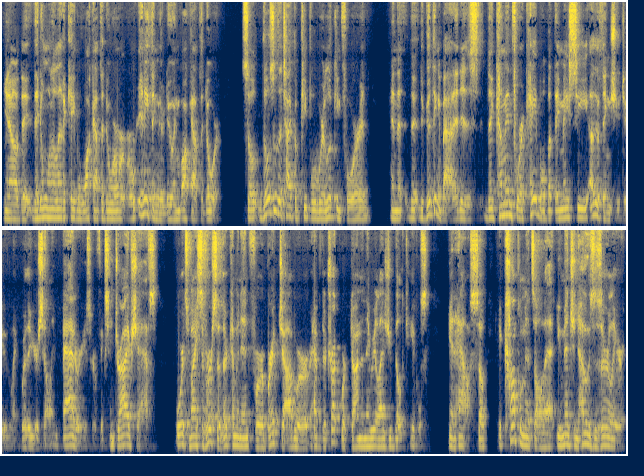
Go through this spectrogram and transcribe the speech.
you know, they they don't want to let a cable walk out the door or, or anything they're doing walk out the door. So those are the type of people we're looking for, and and the, the, the, good thing about it is they come in for a cable, but they may see other things you do, like whether you're selling batteries or fixing drive shafts, or it's vice versa. They're coming in for a brake job or have their truck work done and they realize you build cables in house. So it complements all that. You mentioned hoses earlier.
